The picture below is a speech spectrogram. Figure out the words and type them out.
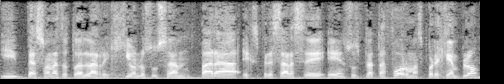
y personas de toda la región los usan para expresarse en sus plataformas. Por ejemplo,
